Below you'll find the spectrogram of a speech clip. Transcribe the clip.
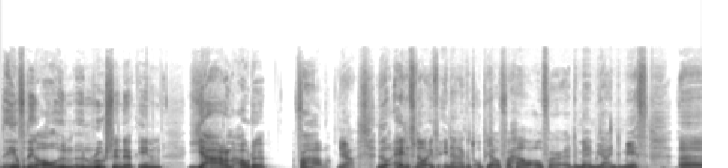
heel veel dingen al hun, hun roots vinden in jaren oude verhalen. Ja, ik wil heel snel even inhakend op jouw verhaal over eh, The Man Behind the Myth. Eh,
